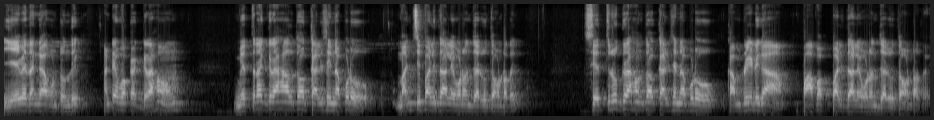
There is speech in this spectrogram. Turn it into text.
ఏ విధంగా ఉంటుంది? అంటే ఒక గ్రహం మిత్రగ్రహాలతో కలిసినప్పుడు మంచి ఫలితాలు ఇవ్వడం జరుగుతూ ఉంటుంది. శత్రుగ్రహంతో కలిసినప్పుడు కంప్లీట్గా పాప ఫలితాలు ఇవ్వడం జరుగుతూ ఉంటుంది.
